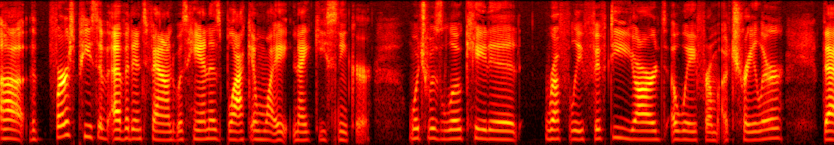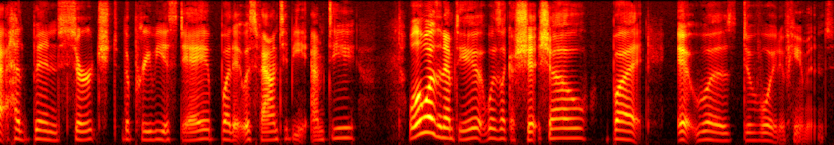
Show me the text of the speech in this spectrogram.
Uh, the first piece of evidence found was Hannah's black and white Nike sneaker, which was located roughly 50 yards away from a trailer that had been searched the previous day, but it was found to be empty. Well, it wasn't empty, it was like a shit show, but it was devoid of humans.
